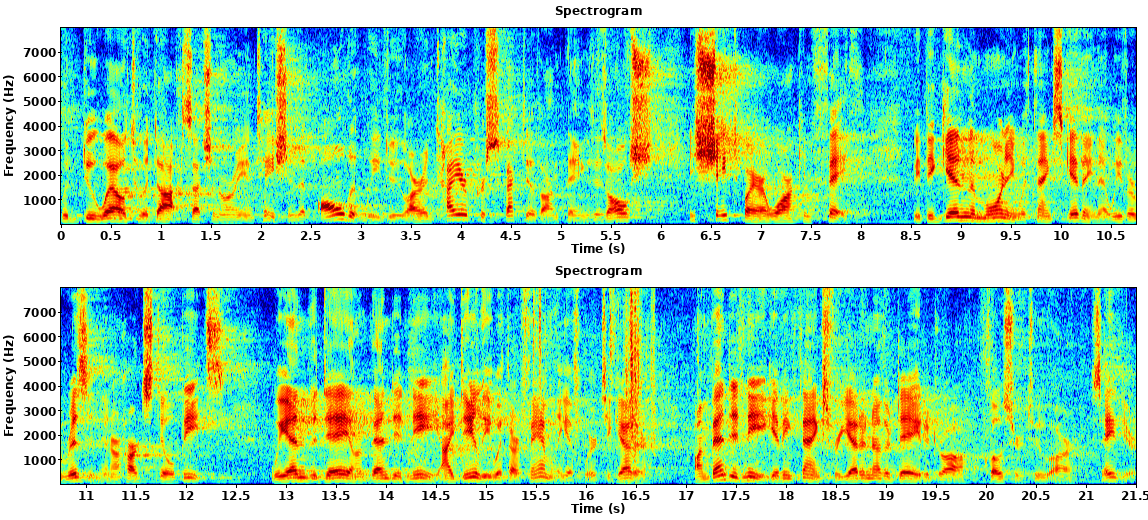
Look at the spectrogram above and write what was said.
would do well to adopt such an orientation that all that we do, our entire perspective on things, is all sh- is shaped by our walk in faith. We begin the morning with thanksgiving that we've arisen and our heart still beats. We end the day on bended knee, ideally with our family if we're together, on bended knee, giving thanks for yet another day to draw closer to our Savior.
